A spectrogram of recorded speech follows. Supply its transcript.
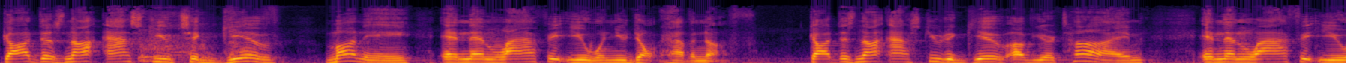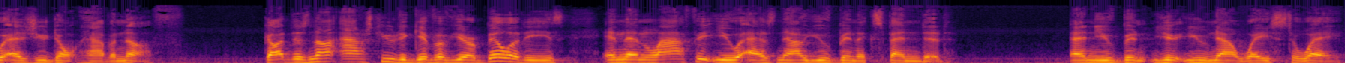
God does not ask you to give money and then laugh at you when you don't have enough. God does not ask you to give of your time and then laugh at you as you don't have enough. God does not ask you to give of your abilities and then laugh at you as now you've been expended and you've been you, you now waste away.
